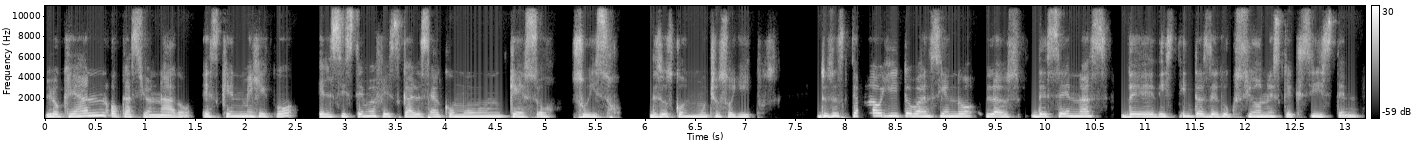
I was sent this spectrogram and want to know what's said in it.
lo que han ocasionado es que en México el sistema fiscal sea como un queso suizo, de esos con muchos hoyitos. Entonces, cada hoyito van siendo las decenas de distintas deducciones que existen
